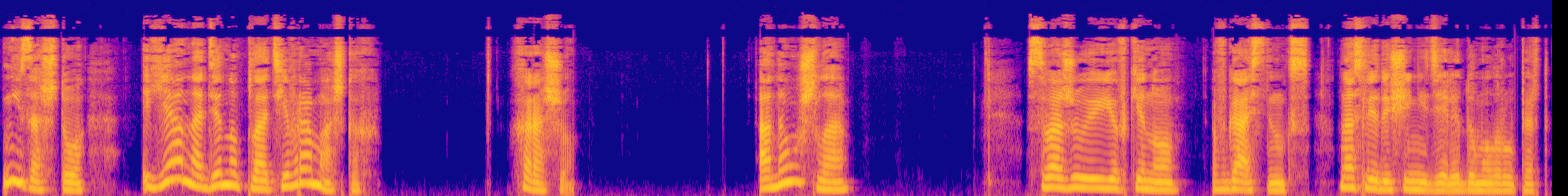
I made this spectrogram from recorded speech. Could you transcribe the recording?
«Ни за что. Я надену платье в ромашках». «Хорошо». Она ушла. «Свожу ее в кино, в Гастингс, на следующей неделе», — думал Руперт.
